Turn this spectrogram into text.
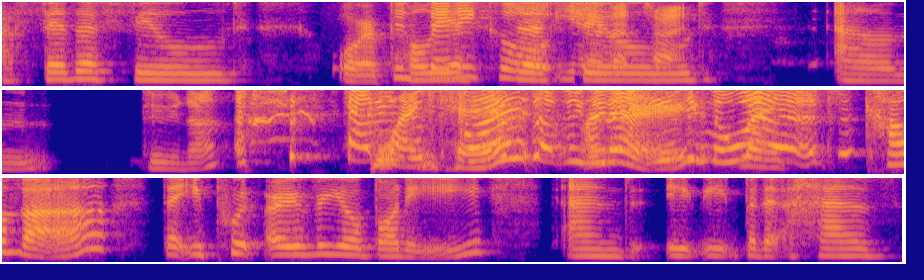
a feather filled, or a Synthetic or- polyester yeah, that's right. filled. Um, Doona. How do you Blanket? describe something without know, using the word? cover that you put over your body and it, it but it has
